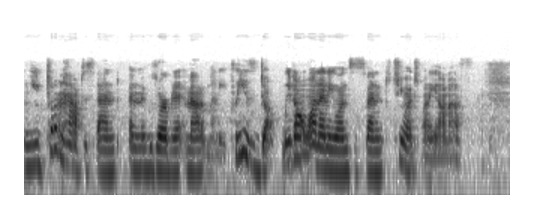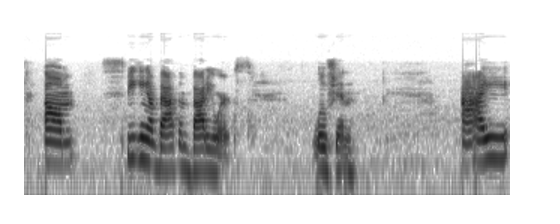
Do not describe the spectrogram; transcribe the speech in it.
you don't have to spend an exorbitant amount of money. Please don't. We don't want anyone to spend too much money on us. Um, speaking of Bath and Body Works, lotion. I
